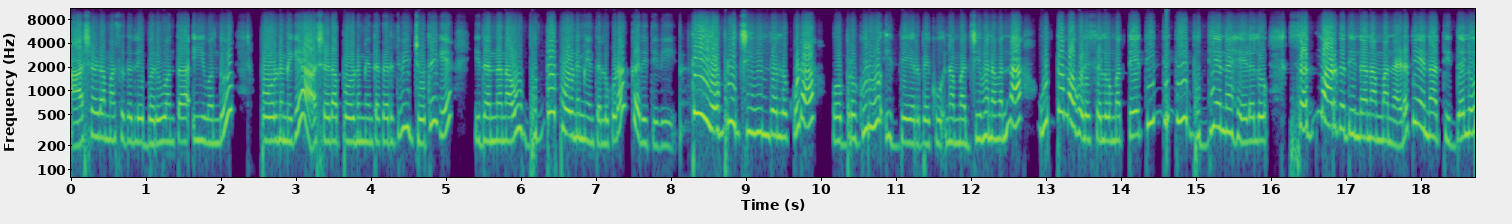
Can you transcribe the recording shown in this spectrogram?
ಆಷಾಢ ಮಾಸದಲ್ಲಿ ಬರುವಂತ ಈ ಒಂದು ಪೌರ್ಣಿಮೆಗೆ, ಆಷಾಢ ಪೌರ್ಣಿಮೆ ಅಂತ ಕರಿತೀವಿ. ಜೊತೆಗೆ ಇದನ್ನ ನಾವು ಬುದ್ಧ ಪೌರ್ಣಿಮೆ ಅಂತಲೂ ಕೂಡ ಕರಿತೀವಿ. ಪ್ರತಿಯೊಬ್ರು ಜೀವನದಲ್ಲೂ ಕೂಡ ಒಬ್ರು ಗುರು ಇದ್ದೇ ಇರಬೇಕು. ನಮ್ಮ ಜೀವನವನ್ನ ಉತ್ತಮಗೊಳಿಸಲು ಮತ್ತೆ ತಿದ್ದಿ ಬುದ್ಧಿಯನ್ನ ಹೇಳಲು, ಸದ್ಮಾರ್ಗದಿಂದ ನಮ್ಮ ನಡತೆಯನ್ನ ತಿದ್ದಲು,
